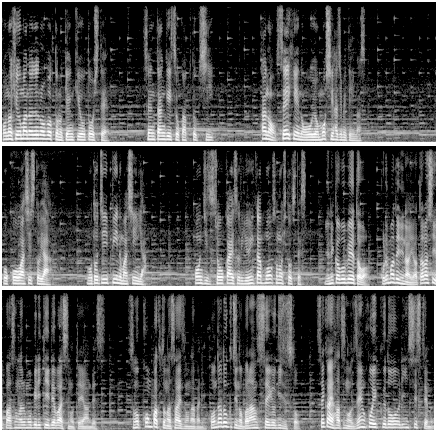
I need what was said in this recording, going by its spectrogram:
このヒューマノイドロボットの研究を通して先端技術を獲得し 他の製品への応用もし始めています。歩行アシストや MotoGP のマシンや本日紹介するユニカブもその一つです。ユニカブベータはこれまでにない新しいパーソナルモビリティデバイスの提案です。そのコンパクトなサイズの中にホンダ独自のバランス制御技術と世界初の全保育動輪システム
